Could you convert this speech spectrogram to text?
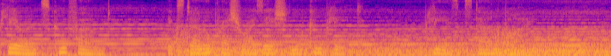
Clearance confirmed. External pressurization complete. Please stand by.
